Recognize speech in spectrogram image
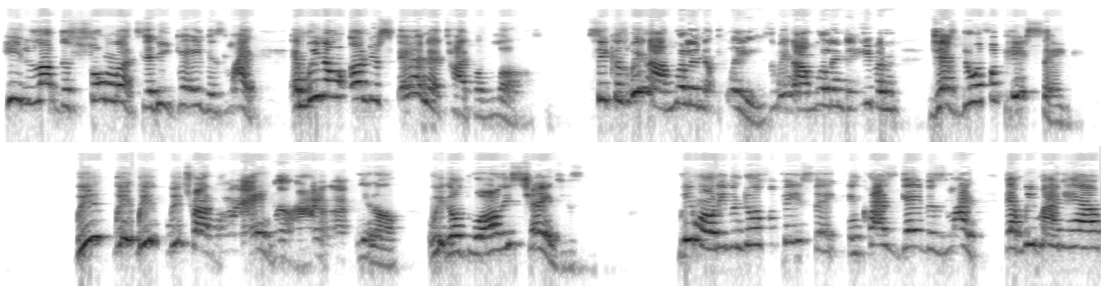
He loved us so much that he gave his life. And we don't understand that type of love. See, because we're not willing to please. We're not willing to even just do it for peace sake. We we we we try to, you know, we go through all these changes. We won't even do it for peace sake. And Christ gave his life that we might have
